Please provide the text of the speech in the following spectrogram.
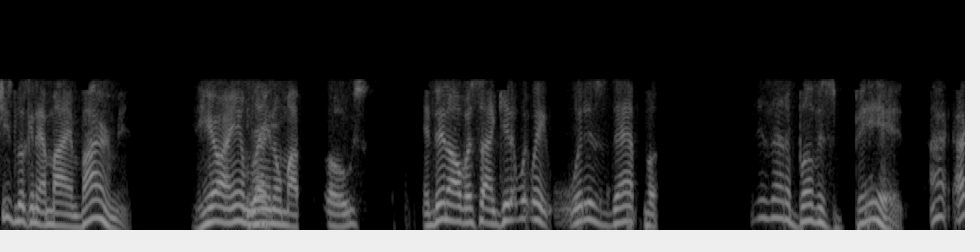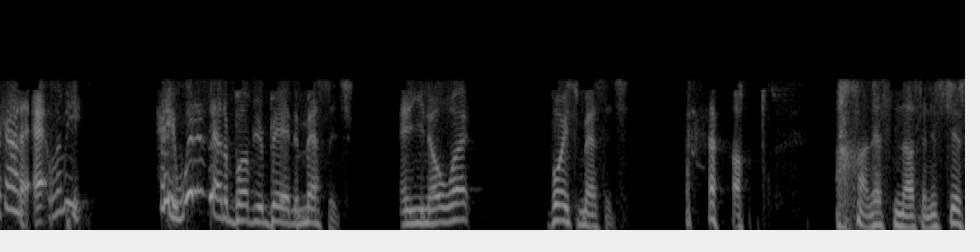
She's looking at my environment. And here I am Right. laying on my pillows, and then all of a sudden I get it. Wait, wait, what is that? But what is that above his bed? I, I gotta ask, let me. Hey, what is that above your bed? The message, and you know what? Voice message. Oh, oh, that's nothing. It's just,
